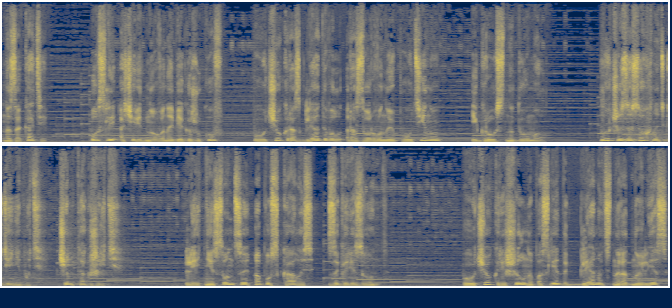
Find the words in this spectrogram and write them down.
на закате, после очередного набега жуков, Паучок разглядывал разорванную паутину и грустно думал. «Лучше засохнуть где-нибудь, чем так жить». Летнее солнце опускалось за горизонт. Паучок решил напоследок глянуть на родной лес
